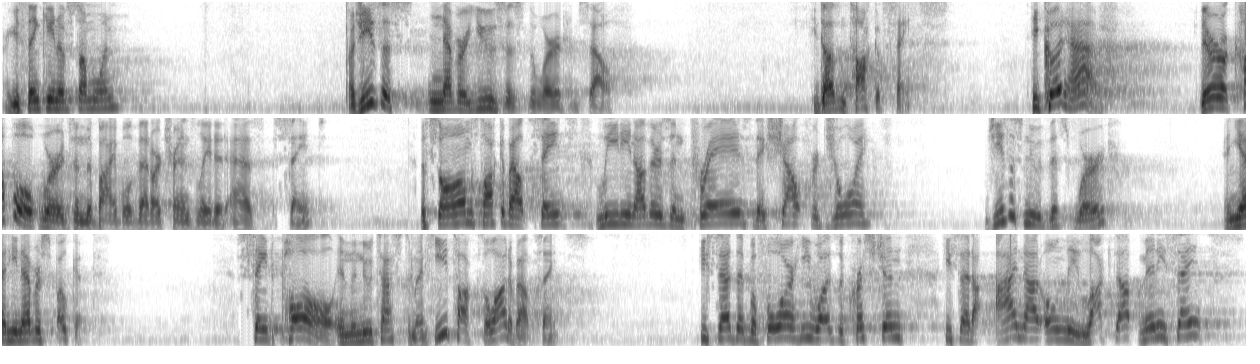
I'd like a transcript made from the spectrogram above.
Are you thinking of someone? Now, Jesus never uses the word himself. He doesn't talk of saints. He could have. There are a couple words in the Bible that are translated as saint. The Psalms talk about saints leading others in praise, they shout for joy. Jesus knew this word and yet he never spoke it. St. Paul in the New Testament, he talks a lot about saints. He said that before he was a Christian, he said, I not only locked up many saints,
